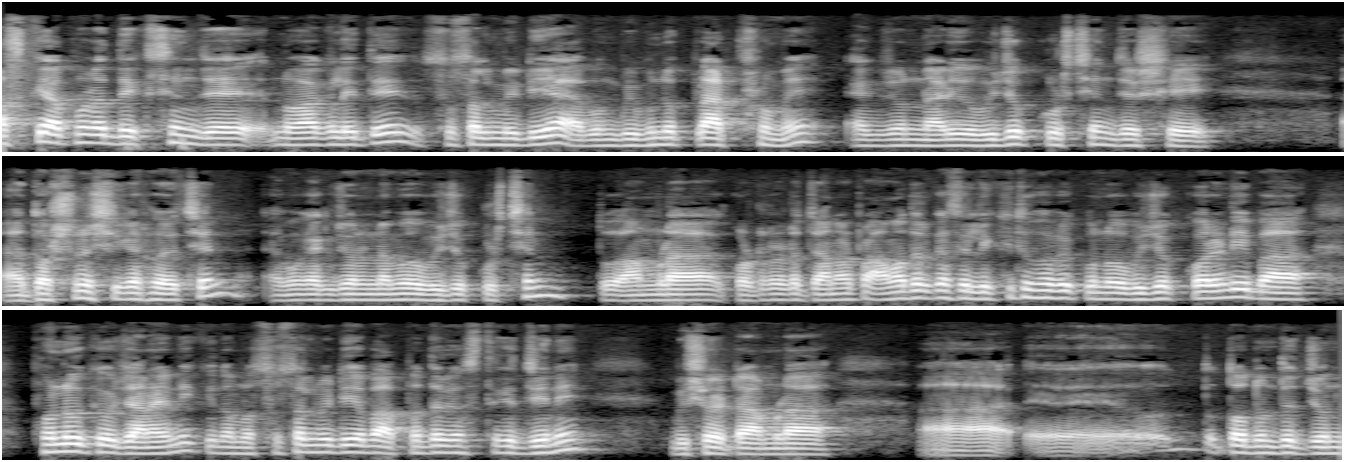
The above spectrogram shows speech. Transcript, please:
আজকে আপনারা দেখছেন যে নোয়াখালীতে সোশ্যাল মিডিয়া এবং বিভিন্ন প্ল্যাটফর্মে একজন নারী অভিযোগ করছেন যে সে ধর্ষণের শিকার হয়েছেন এবং একজনের নামে অভিযোগ করছেন। তো আমরা ঘটনাটা জানার পর আমাদের কাছে লিখিতভাবে কোনো অভিযোগ করেনি বা ফোনেও কেউ জানায়নি, কিন্তু আমরা সোশ্যাল মিডিয়া বা আপনাদের কাছ থেকে জেনে বিষয়টা আমরা তদন্তের জন্য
